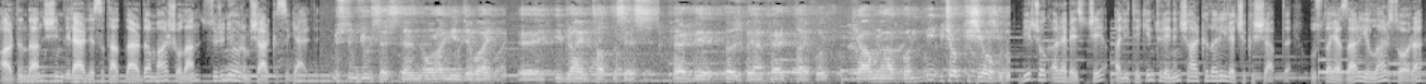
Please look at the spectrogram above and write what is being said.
Ardından şimdilerde statlarda marş olan Sürünüyorum şarkısı geldi. Müslüm Gürses'ten Orhan Gencebay, e, İbrahim Tatlıses, Ferdi Özbeğen, Ferdi Tayfur, Kamil bir- birçok kişi okudu. Birçok arabeskçi Ali Tekin Türen'in şarkılarıyla çıkış yaptı. Usta yazar yıllar sonra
